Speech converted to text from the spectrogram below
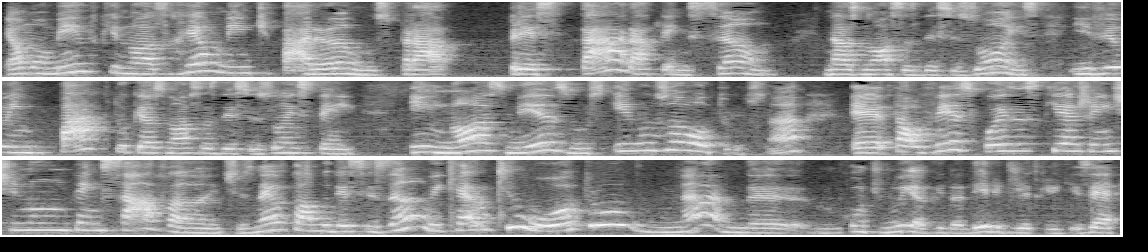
é um momento que nós realmente paramos para prestar atenção nas nossas decisões e ver o impacto que as nossas decisões têm em nós mesmos e nos outros, né? É, talvez coisas que a gente não pensava antes, né? Eu tomo decisão e quero que o outro né, né, continue a vida dele do jeito que ele quiser.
